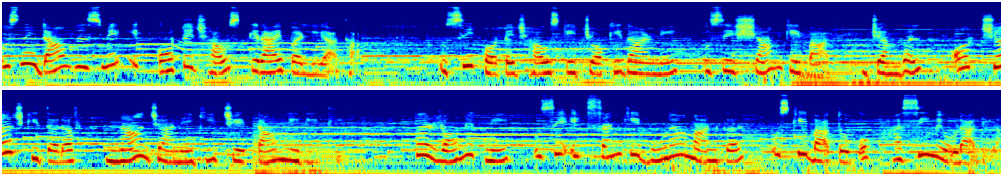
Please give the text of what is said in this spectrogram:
उसने डाउन हिल्स में एक कॉटेज हाउस किराए पर लिया था। उसी कॉटेज हाउस के चौकीदार ने उसे शाम के बाद जंगल और चर्च की तरफ़ ना जाने की चेतावनी दी थी। पर रौनक ने उसे एक सन की बूढ़ा मानकर उसकी बातों को हँसी में उड़ा दिया।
